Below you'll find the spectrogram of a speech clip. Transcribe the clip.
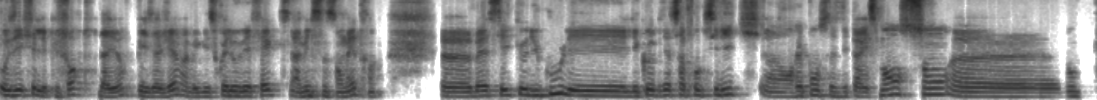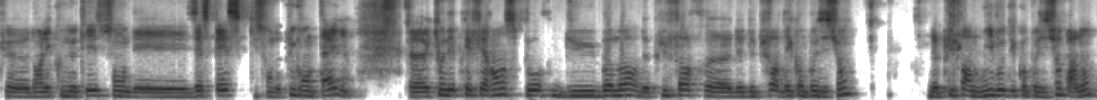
aux échelles les plus fortes d'ailleurs, paysagères, avec des swallow effects à 1500 mètres, euh, ben, c'est que du coup, les, les coléoptères euh, en réponse à ce dépérissement, sont euh, donc dans les communautés sont des espèces qui sont de plus grande taille, qui ont des préférences pour du bois mort de plus fort de plus forte décomposition, de plus fort niveau de décomposition, pardon,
